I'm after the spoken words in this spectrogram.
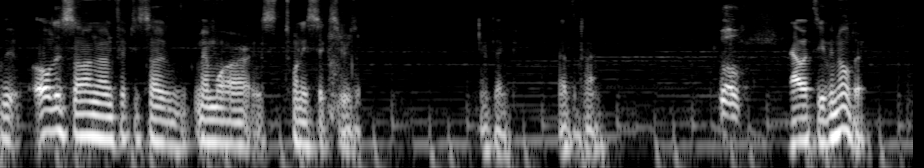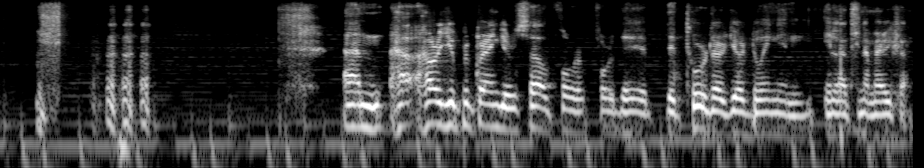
the oldest song on 50 song memoir is 26 years old, I think, at the time. Whoa. Now it's even older. and how, how are you preparing yourself for for the the tour that you're doing in in Latin America?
